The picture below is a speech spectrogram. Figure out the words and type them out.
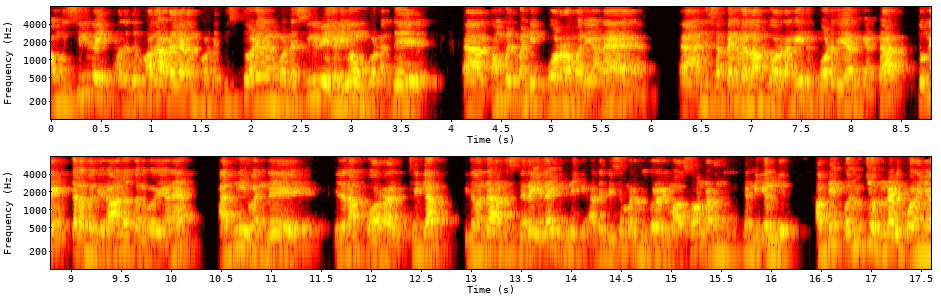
அவங்க சிலுவை அதாவது மத அடையாளம் கொண்ட கிறிஸ்து அடையாளம் கொண்ட சிலுவைகளையும் கொண்டு வந்து கம்பல் பண்ணி போடுற மாதிரியான அந்த சட்டங்கள் எல்லாம் போடுறாங்க. இது போடுறது யாருன்னு கேட்டா துணை தளபதி ராணுவ தளபதியான அக்னி வந்து இதெல்லாம் போடுறாரு. சரிங்களா? இது வந்து அந்த சிறையில இன்னைக்கு அந்த டிசம்பர் பிப்ரவரி மாசம் நடந்திருக்க நிகழ்வு. அப்படியே கொஞ்சம் முன்னாடி போறீங்க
